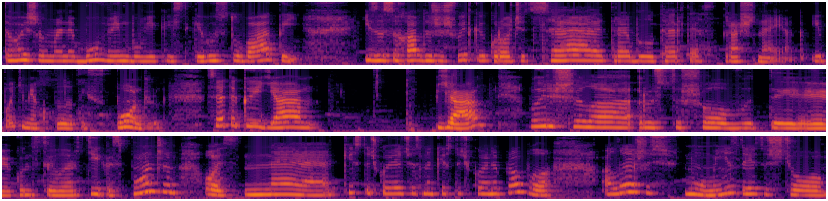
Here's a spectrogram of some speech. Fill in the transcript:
той, що в мене був, він був якийсь такий густуватий і засихав дуже швидко. І коротше, це треба було терти страшне як. І потім я купила цей спонжик. Все-таки я. Я вирішила розташовувати консилер тільки спонжем. Ось, не кісточкою, я чесно кісточкою не пробувала. Але щось, ну, мені здається, що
